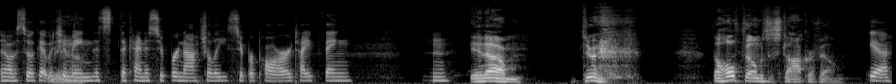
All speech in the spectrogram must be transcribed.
You know, so I get what you mean. It's the kind of supernaturally superpower type thing. It um, during the whole film is a stalker film, Yeah.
